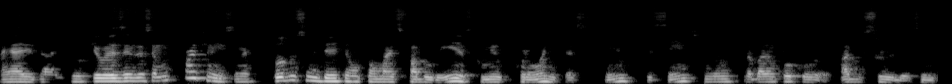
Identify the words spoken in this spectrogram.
a realidade, porque o Anderson é muito forte nisso, né? Todos os filmes dele têm um tom mais fabulesco, meio crônicas, assim, se sente, um trabalho um pouco absurdo, assim.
